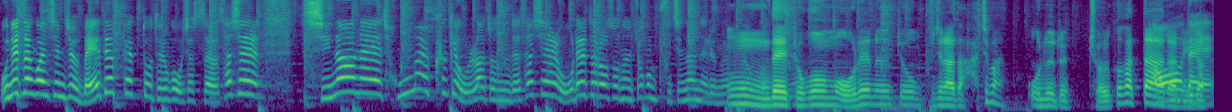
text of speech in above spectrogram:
오늘장 관심주 매드팩도 들고 오셨어요. 사실 지난해 정말 크게 올라줬는데 사실 올해 들어서는 조금 부진한 흐름을 보였거든요. 음, 네, 조금 올해는 좀 부진하다 하지만 오늘은 좋을 것 같다라는 어, 네.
